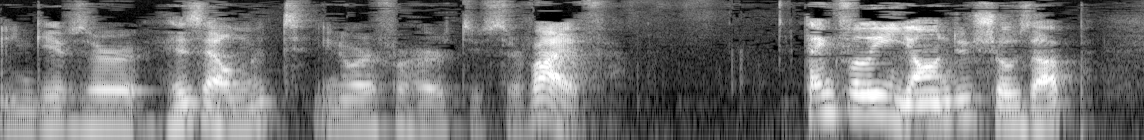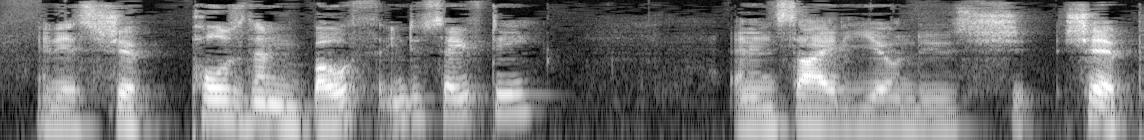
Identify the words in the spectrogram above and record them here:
and gives her his helmet in order for her to survive. Thankfully, Yondu shows up and his ship pulls them both into safety. And inside Yondu's sh- ship,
